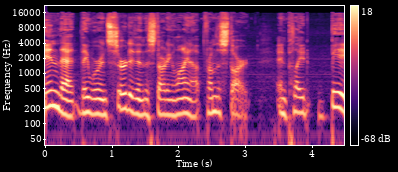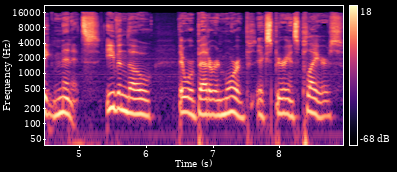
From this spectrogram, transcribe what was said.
in that they were inserted in the starting lineup from the start and played big minutes, even though there were better and more experienced players,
